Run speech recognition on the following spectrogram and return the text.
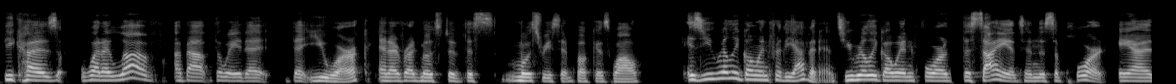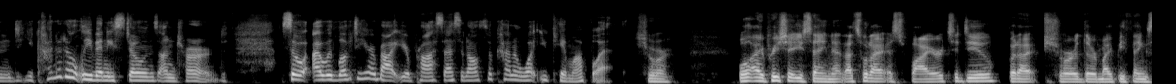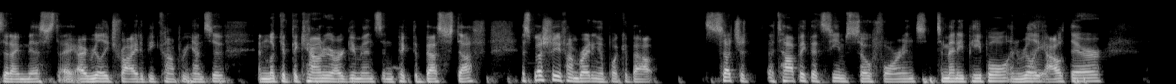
because what I love about the way that that you work, and I've read most of this most recent book as well, is you really go in for the evidence. You really go in for the science and the support, and you kind of don't leave any stones unturned. So I would love to hear about your process and also kind of what you came up with. Sure. Well, I appreciate you saying that. That's what I aspire to do, but I'm sure there might be things that I missed. I, I, really try to be comprehensive and look at the counter arguments and pick the best stuff, especially if I'm writing a book about such a, a topic that seems so foreign to many people and really out there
